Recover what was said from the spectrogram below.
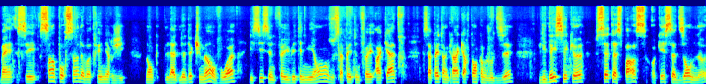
ben, c'est 100% de votre énergie. Donc, le document, on voit ici, c'est une feuille 8,5 11 ou ça peut être une feuille A4, ça peut être un grand carton, comme je vous disais. L'idée, c'est que cet espace, OK, cette zone-là,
